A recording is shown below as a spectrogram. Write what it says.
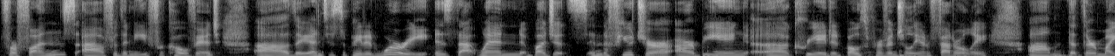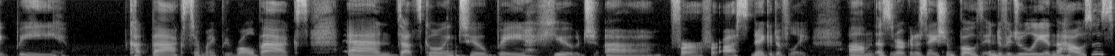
for funds uh, for the need for COVID. Uh, the anticipated worry is that when budgets in the future are being uh, created, both provincially and federally, um, that there might be cutbacks, there might be rollbacks, and that's going to be huge uh, for for us negatively um, as an organization, both individually in the houses,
